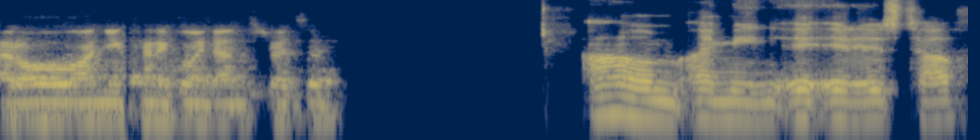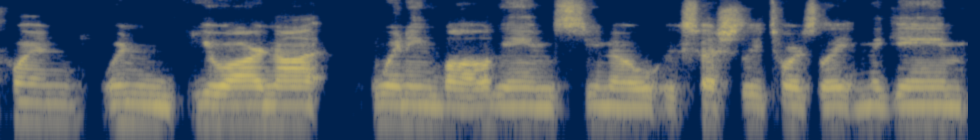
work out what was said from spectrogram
at all on you, kind of going down the stretch? Of- um, I mean, it, it is tough when when you are not winning ball games. You know, especially towards late in the game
